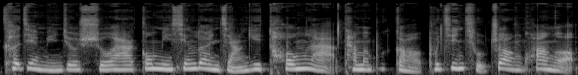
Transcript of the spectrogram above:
柯建明就说啊，龚明鑫乱讲一通啦，他们不搞不清楚状况哦，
